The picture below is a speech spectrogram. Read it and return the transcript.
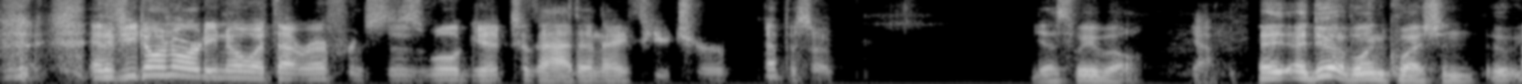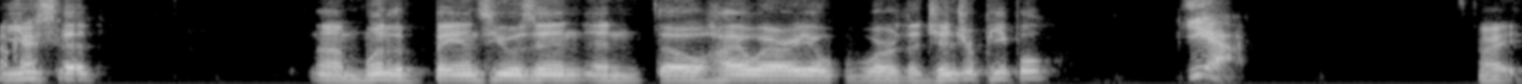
And if you don't already know what that reference is, we'll get to that in a future episode. Yes, we will. Yeah. Hey, I do have one question. Okay. You said um, one of the bands he was in in the Ohio area were the Ginger People. Yeah. All right.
